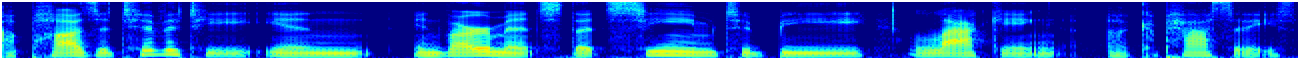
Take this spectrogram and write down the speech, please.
a positivity in environments that seem to be lacking uh, capacities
